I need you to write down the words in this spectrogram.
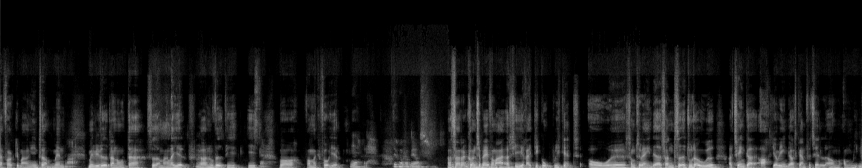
er frygtelig mange ensomme, men, Nej. men vi ved, at der er nogen, der sidder og mangler hjælp. Mm. Og nu ved vi, I, Ja. hvor, hvor man kan få hjælp. Ja, det håber vi også. Og så er der kun tilbage for mig at sige rigtig god weekend. Og øh, som sædvanligt er sådan, sidder du derude og tænker, oh, jeg vil egentlig også gerne fortælle om, om min,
